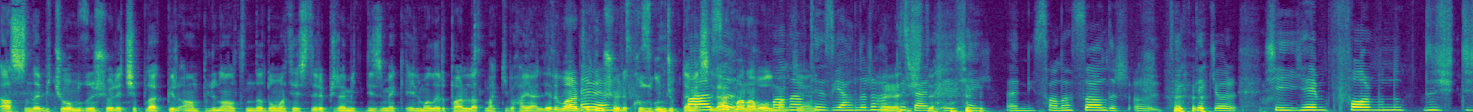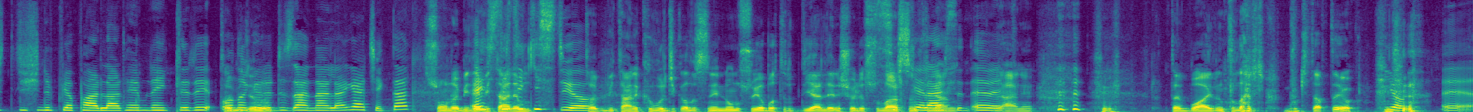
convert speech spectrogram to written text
aslında birçoğumuzun şöyle çıplak bir ampulün altında domatesleri piramit dizmek, elmaları parlatmak gibi hayalleri vardır değil mi? Evet. Şöyle kuzguncukta mesela manav olmak manav yani. tezgahları Evet hakikaten işte. e, şey hani sanatsaldır. O tek tek o şey hem formunu düş, düş- düşünüp yaparlar hem renkleri Tabii ona canım. göre düzenlerler. Gerçekten Sonra bir de bir tane istiyor. tabii bir tane kıvırcık alırsın eline onu suya batırıp diğerlerini şöyle sularsın filan. Evet. Yani tabii bu ayrıntılar bu kitapta yok. Yok. Ee,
